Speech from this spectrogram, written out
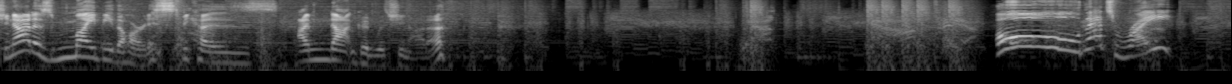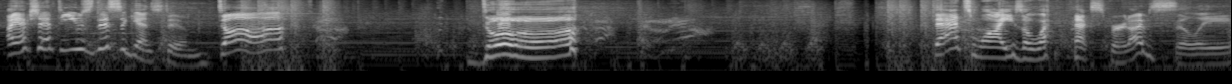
Shinada's might be the hardest because I'm not good with Shinada. Oh, that's right! I actually have to use this against him. Duh! Duh! That's why he's a web expert. I'm silly.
